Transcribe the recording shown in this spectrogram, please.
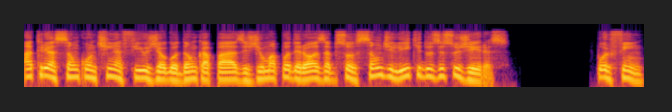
a criação continha fios de algodão capazes de uma poderosa absorção de líquidos e sujeiras. Por fim,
